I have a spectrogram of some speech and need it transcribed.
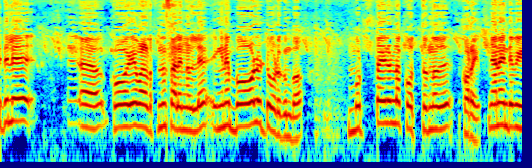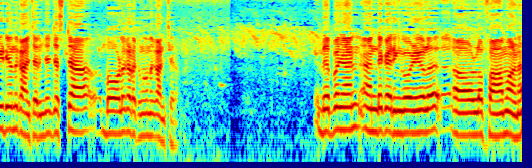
ഇതിൽ കോഴിയെ വളർത്തുന്ന സ്ഥലങ്ങളിൽ ഇങ്ങനെ ബോൾ ഇട്ട് കൊടുക്കുമ്പോൾ മുട്ടയിലുള്ള കൊത്തുന്നത് കുറയും. ഞാൻ അതിന്റെ വീഡിയോ ഒന്ന് കാണിച്ചു തരാം. ഞാൻ ജസ്റ്റ് ആ ബോൾ കിടക്കുന്നൊന്ന് കാണിച്ചു തരാം. ഇതിപ്പോ ഞാൻ എന്റെ കരിങ്കോഴികൾ ഉള്ള ഫാമാണ്.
